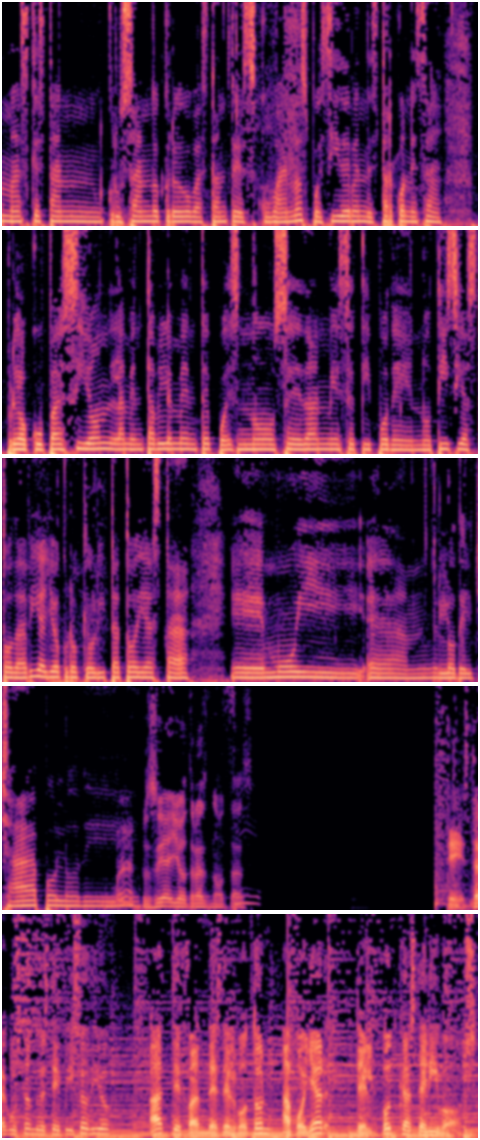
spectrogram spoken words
más que están cruzando, creo, bastantes cubanos, pues sí deben de estar con esa preocupación. Lamentablemente, pues no se dan ese tipo de noticias todavía. Yo creo que ahorita todavía está eh, muy eh, lo del Chapo, lo de... Bueno, pues sí hay otras notas. ¿Te está gustando este episodio? Hazte fan desde el botón Apoyar del podcast de Nivos.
